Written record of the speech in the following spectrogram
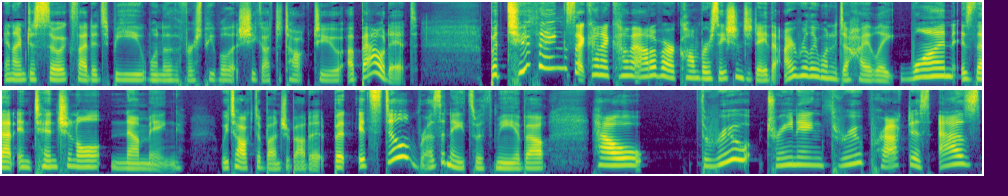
and I'm just so excited to be one of the first people that she got to talk to about it. But two things that kind of come out of our conversation today that I really wanted to highlight. One is that intentional numbing. We talked a bunch about it, but it still resonates with me about how through training, through practice as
